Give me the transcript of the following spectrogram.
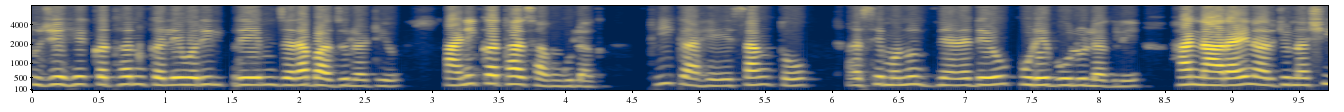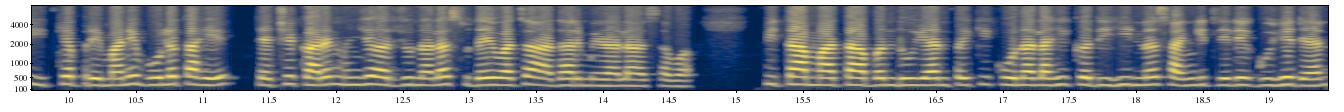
तुझे हे कथन कलेवरील प्रेम जरा बाजूला ठेव आणि कथा सांगू लाग. ठीक आहे सांगतो असे म्हणून ज्ञानदेव पुढे बोलू लागले. हा नारायण अर्जुनाशी इतक्या प्रेमाने बोलत आहे त्याचे कारण म्हणजे अर्जुनाला सुदैवाचा आधार मिळाला असावा. पिता माता बंधू यांपैकी कोणालाही कधीही न सांगितलेले गुहे ज्ञान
